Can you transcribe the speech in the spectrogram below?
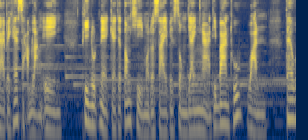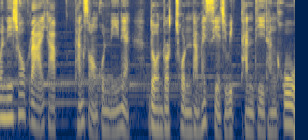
ยายไปแค่ 3 หลังเอง พี่นุชเนี่ยแกจะต้องขี่มอเตอร์ไซค์ไปส่งยายหงาที่บ้านทุกวัน แต่วันนี้โชคร้ายครับ ทั้งสองคนนี้เนี่ยโดนรถชนทำให้เสียชีวิตทันทีทั้งคู่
